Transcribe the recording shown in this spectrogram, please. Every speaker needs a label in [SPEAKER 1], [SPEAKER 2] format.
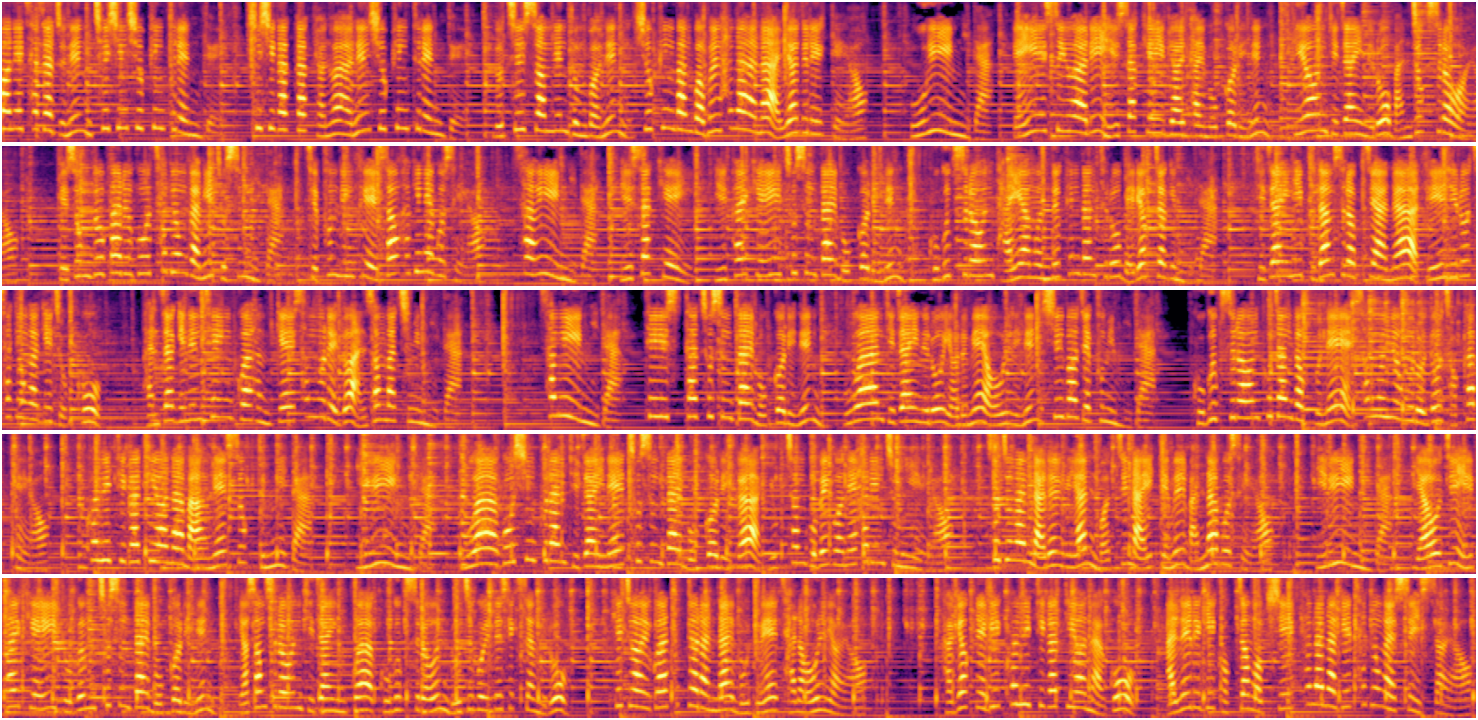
[SPEAKER 1] 번에 찾아주는 최신 쇼핑 트렌드. 시시각각 변화하는 쇼핑 트렌드. 놓칠 수 없는 돈 버는 쇼핑 방법을 하나하나 알려드릴게요. 5위입니다. ASUR의 14K 별 달 목걸이는 귀여운 디자인으로 만족스러워요. 배송도 빠르고 착용감이 좋습니다. 제품 링크에서 확인해보세요. 4위입니다. 14K, 18K 초승달 목걸이는 고급스러운 다이아몬드 펜던트로 매력적입니다. 디자인이 부담스럽지 않아 데일리로 착용하기 좋고 반짝이는 체인과 함께 선물에도 안성맞춤입니다. 3위입니다. 테일스타 초승달 목걸이는 우아한 디자인으로 여름에 어울리는 실버 제품입니다. 고급스러운 포장 덕분에 선물용으로도 적합해요. 퀄리티가 뛰어나 마음에 쏙 듭니다. 2위입니다. 우아하고 심플한 디자인의 초승달 목걸이가 6,900원에 할인 중이에요. 소중한 나를 위한 멋진 아이템을 만나보세요. 1위입니다. 야오지 18K 도금 초승달 목걸이는 여성스러운 디자인과 고급스러운 로즈골드 색상으로 캐주얼과 특별한 날 모두에 잘 어울려요. 가격 대비 퀄리티가 뛰어나고 알레르기 걱정 없이 편안하게 착용할 수 있어요.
